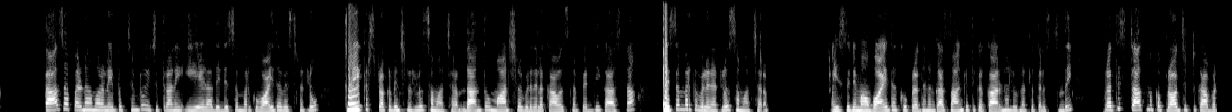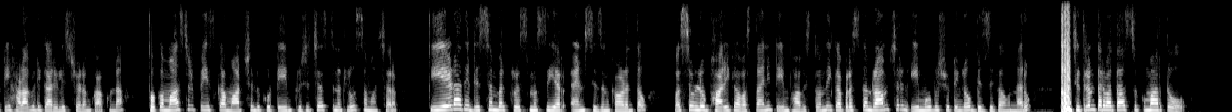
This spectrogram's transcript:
తాజా పరిణామాల నేపథ్యంలో ఈ చిత్రాన్ని ఈ ఏడాది డిసెంబర్కు వాయిదా వేస్తున్నట్లు మేకర్స్ ప్రకటించినట్లు సమాచారం. దాంతో మార్చిలో విడుదల కావాల్సిన పెద్ద కాస్త డిసెంబర్కు వెళ్ళినట్లు సమాచారం. ఈ సినిమా వాయిదాకు ప్రధానంగా సాంకేతిక కారణాలు ఉన్నట్లు తెలుస్తుంది. ప్రతిష్టాత్మక ప్రాజెక్ట్ కాబట్టి హడావిడిగా రిలీజ్ చేయడం కాకుండా ఒక మాస్టర్ పీస్గా మార్చేందుకు టీం కృషి చేస్తున్నట్లు సమాచారం. ఈ ఏడాది December Christmas year end season కావడంతో వసూళ్ళు భారీగా వస్తాయని టీం భావిస్తోంది. ఇక ప్రస్తుతం రామ్ చరణ్ ఈ మూవీ షూటింగ్లో బిజీగా ఉన్నారు. చిత్రం తర్వాత సుకుమార్తో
